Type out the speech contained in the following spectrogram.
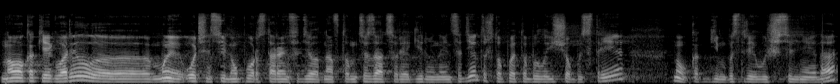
Но, как я и говорил, э, мы очень сильно упор стараемся делать на автоматизацию реагирования на инциденты, чтобы это было еще быстрее, ну, как гим быстрее, выше, сильнее, да,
